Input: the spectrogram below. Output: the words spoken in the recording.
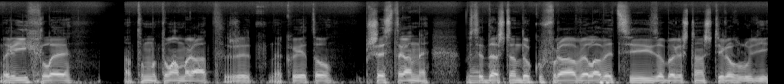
rýchle a to, to mám rád, že ako je to všestranné. Proste dáš tam do kufra veľa vecí, zoberieš tam štyroch ľudí,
